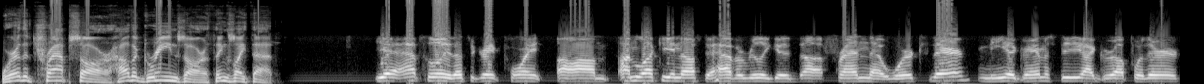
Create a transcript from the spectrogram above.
where the traps are, how the greens are, things like that? Yeah, absolutely. That's a great point. Um, I'm lucky enough to have a really good uh, friend that works there, Mia Gramesty. I grew up with her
